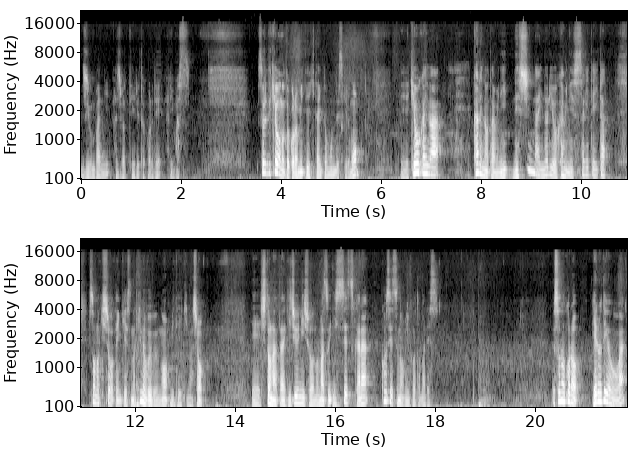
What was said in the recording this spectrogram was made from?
ー、順番に味わっているところであります。それで今日のところを見ていきたいと思うんですけれども、え、教会は彼のために熱心な祈りを神に捧げていた。その起承転結の木の部分を見ていきましょう、え、使徒の働き12章のまず1節から5節の御言葉です。その頃ヘロデ王は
